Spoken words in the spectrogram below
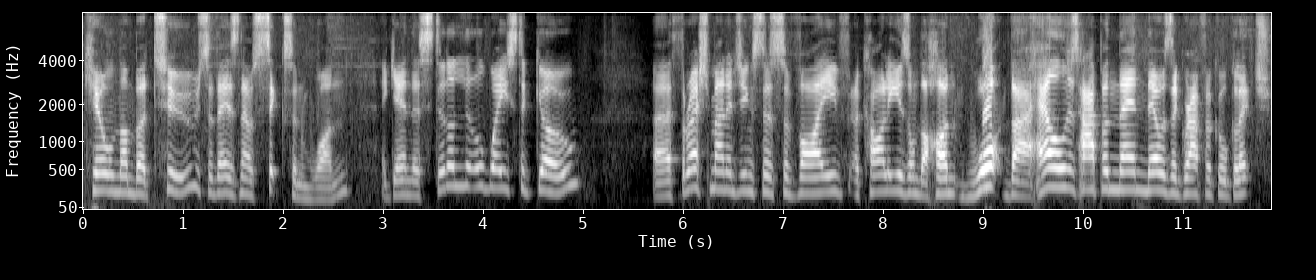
kill number two, so there's now six and one. Again, there's still a little ways to go. Uh, Thresh managing to survive. Akali is on the hunt. What the hell just happened then? There was a graphical glitch.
